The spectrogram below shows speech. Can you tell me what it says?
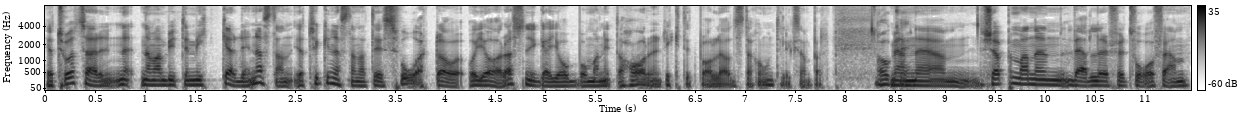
jag tror att så här, när man byter mickar, det är nästan, jag tycker nästan att det är svårt att, att göra snygga jobb om man inte har en riktigt bra lödstation till exempel. Okej. Men ehm, köper man en Weller för 2 5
